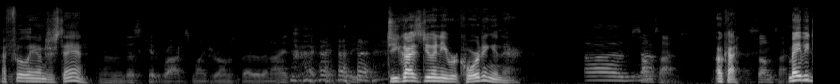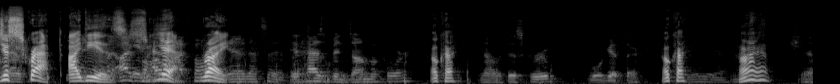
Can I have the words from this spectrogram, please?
I fully understand. And this kid rocks my drums better than I do. I can't believe it. Do you guys do any recording in there? Uh, Sometimes. Okay. Sometimes. Maybe just has- scrapped yeah, ideas. just like iPhone, Yeah, iPhone, right. Yeah, that's it. It has been done before. Okay. Not with this group. We'll get there. Okay. Yeah, All right. sure. Yeah.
